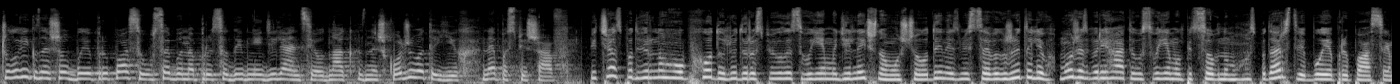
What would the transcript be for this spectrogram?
Чоловік знайшов боєприпаси у себе на присадибній ділянці, однак знешкоджувати їх не поспішав. Під час подвірного обходу люди розповіли своєму дільничному, що один із місцевих жителів може зберігати у своєму підсобному господарстві боєприпаси.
